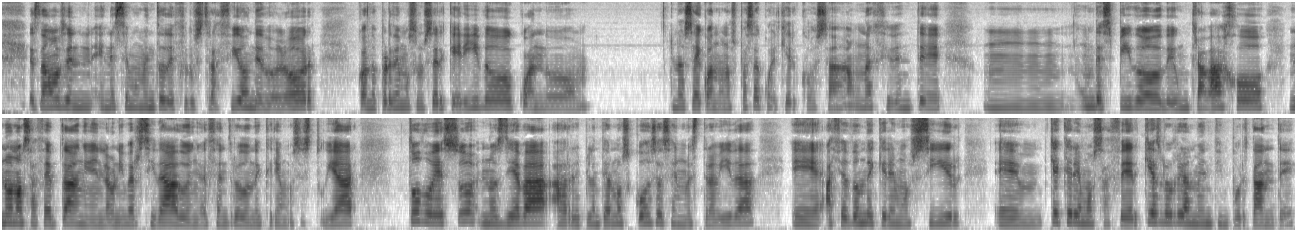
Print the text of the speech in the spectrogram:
estamos en, ese momento de frustración, de dolor, cuando perdemos un ser querido, cuando no sé, cuando nos pasa cualquier cosa, un accidente, mm, un despido de un trabajo, no nos aceptan en la universidad o en el centro donde queríamos estudiar, todo eso nos lleva a replantearnos cosas en nuestra vida, eh, hacia dónde queremos ir, em, qué queremos hacer, qué es lo realmente importante.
